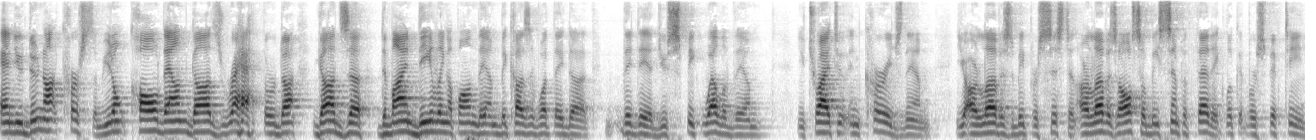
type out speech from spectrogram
and you do not curse them. You don't call down God's wrath or God's uh, divine dealing upon them because of what they done. They did. You speak well of them. You try to encourage them. Our love is to be persistent. Our love is also be sympathetic. Look at verse 15.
